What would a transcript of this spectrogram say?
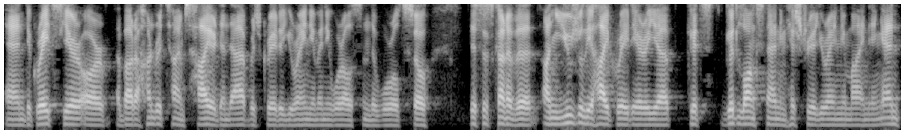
and the grades here are about 100 times higher than the average grade of uranium anywhere else in the world. So this is kind of an unusually high grade area, good, good long-standing history of uranium mining, and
